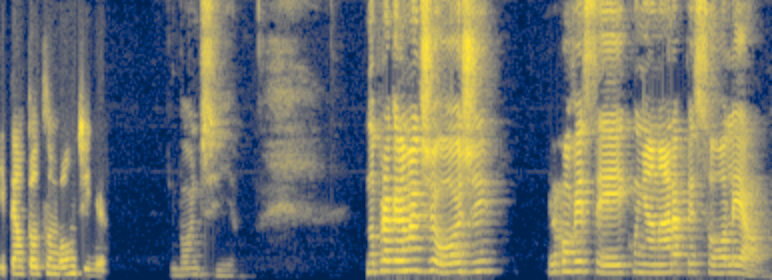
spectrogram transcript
e tenham todos um bom dia. Bom dia. No programa de hoje, eu conversei com Yanara Pessoa Leal.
